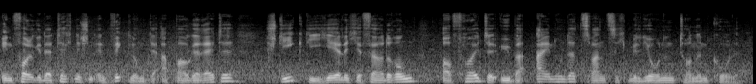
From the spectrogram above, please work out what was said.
Infolge der technischen Entwicklung der Abbaugeräte stieg die jährliche Förderung auf heute über 120 Millionen Tonnen Kohle.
